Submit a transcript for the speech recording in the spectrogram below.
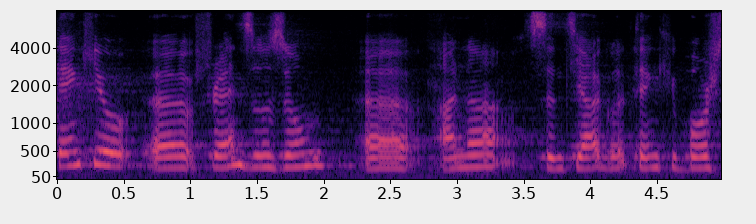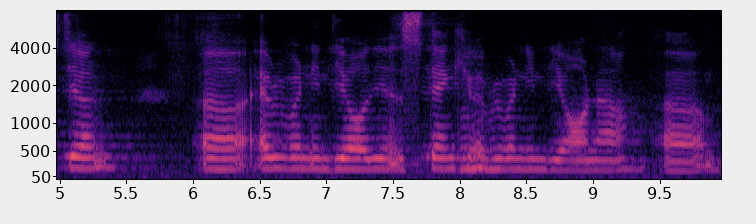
thank you, uh, friends on Zoom. Uh, Anna, Santiago, thank you, Boštjan, uh, everyone in the audience. Thank you, everyone in the honor. Um,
